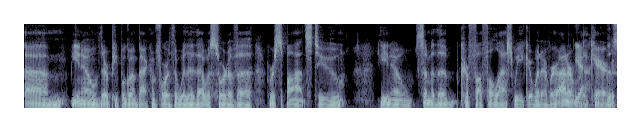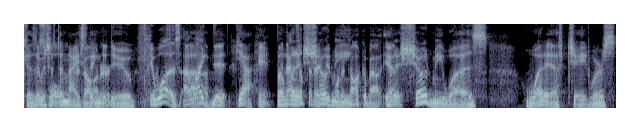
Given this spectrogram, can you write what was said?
um, you know, there were people going back and forth of whether that was sort of a response to you know, some of the kerfuffle last week or whatever. I don't Yeah, really care the- because the it was just a nice thing to do. It was. I liked it. Um, Yeah, And, but and what that's it something I showed me- to talk about. Yeah. What it showed me was what if Jade was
